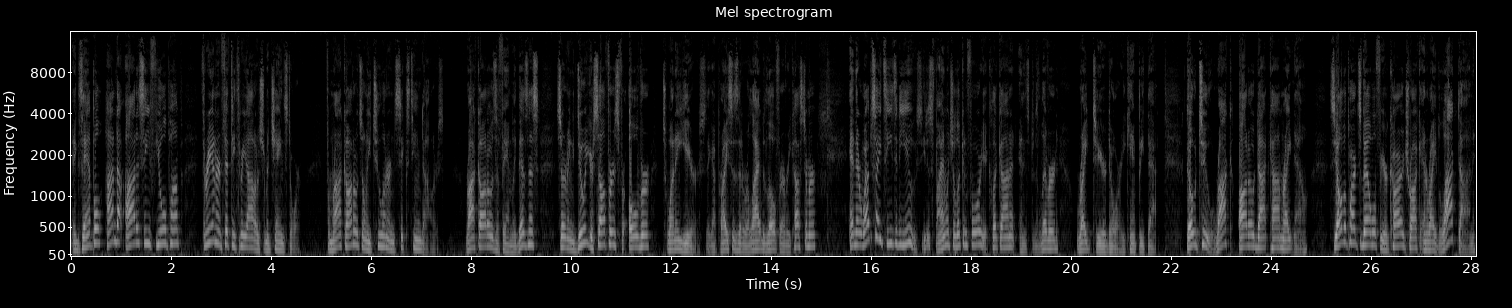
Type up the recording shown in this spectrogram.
Example Honda Odyssey fuel pump, $353 from a chain store. From Rock Auto, it's only $216. Rock Auto is a family business serving do it yourselfers for over 20 years. They got prices that are reliably low for every customer, and their website's easy to use. You just find what you're looking for, you click on it, and it's delivered right to your door. You can't beat that. Go to rockauto.com right now. See all the parts available for your car or truck and write locked on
